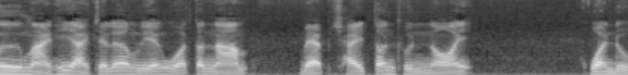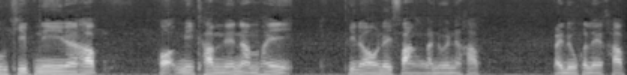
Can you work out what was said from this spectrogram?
มือใหม่ที่อยากจะเริ่มเลี้ยงวัวต้นน้ำแบบใช้ต้นทุนน้อย ควรดูคลิปนี้นะครับ เพราะมีคำแนะนำให้พี่น้องได้ฟังกันด้วยนะครับ ไปดูกันเลยครับ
